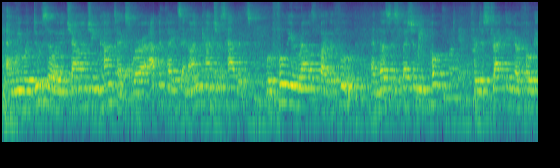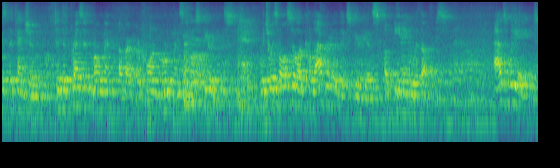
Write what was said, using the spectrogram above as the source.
And we would do so in a challenging context where our appetites and unconscious habits were fully aroused by the food, and thus especially potent for distracting our focused attention to the present moment of our performed movements and experience, which was also a collaborative experience of eating with others. As we ate,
